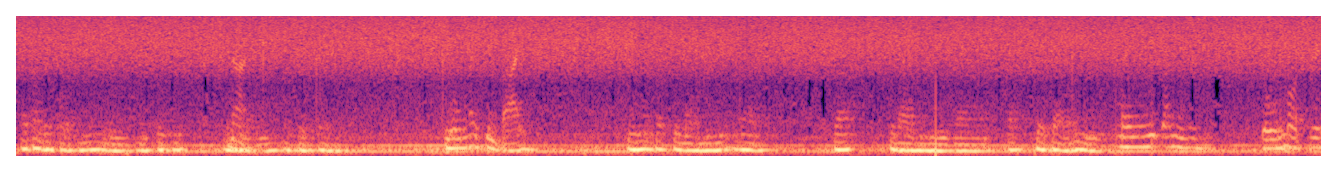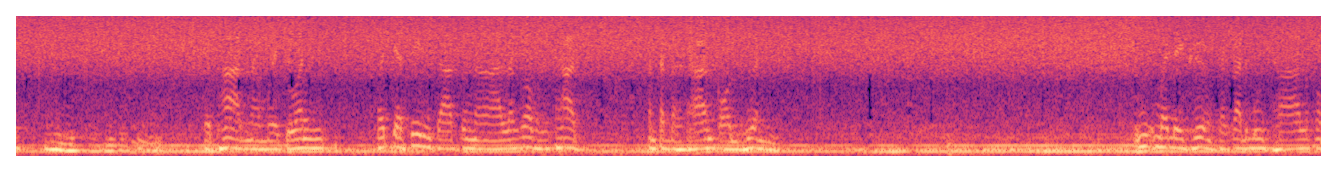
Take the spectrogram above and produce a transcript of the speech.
ถ้าท่านไปเกิดที่นี่มีทุกข์นั่นก็คือเกิดอยู่ไม่สิ้นไปนี่นั่นก็คือเรามีว่าพระเวลามีมาพระเทวดาไม่มีไม่มีกัน สูญหมดเลยก็ไม่มีใครเป็นเด็กพระธาตุนะเมื่อจวนพระจะสิ้นศาสนาแล้วก็พระธาตุอันตรธานก่อนเพื่อนนี่ไม่ได้เครื่องสักการบูชาแล้วก็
